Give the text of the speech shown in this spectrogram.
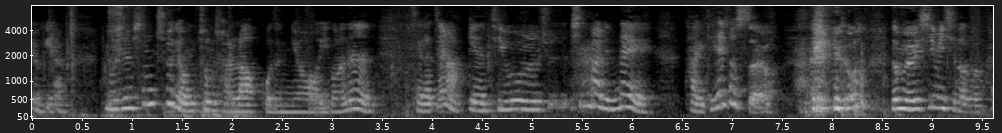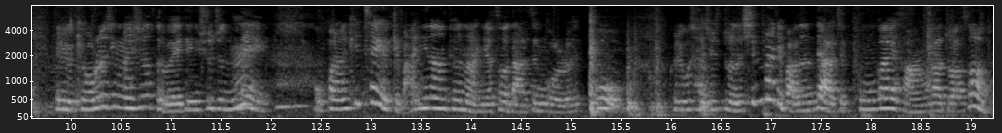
여기랑 요즘 신축이 엄청 잘 나왔거든요. 이거는 제가 제일 아끼는 디올 슈- 신발인데 다 이렇게 해줬어요. 그리고 너무 열심히 신어서 그리고 결혼식 날 신었던 웨딩 슈즈인데 오빠는 키 차이가 이렇게 많이 나는 편은 아니어서 낮은 걸로 했고 그리고 저는 신발이 많은데 아직 본가에서 안 가져와서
